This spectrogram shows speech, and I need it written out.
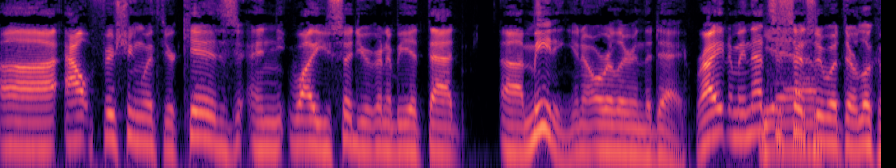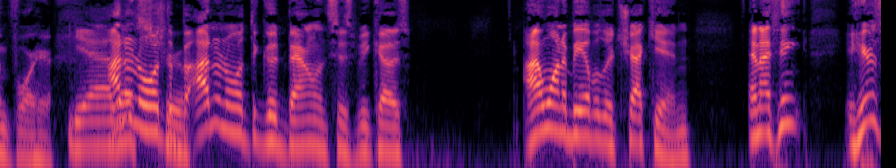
uh, out fishing with your kids, and while you said you were going to be at that. Uh, meeting, you know, earlier in the day, right? I mean, that's Yeah. essentially what they're looking for here. Yeah, I don't know what that's the. I don't know what the good balance is because I want to be able to check in. And I think here's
